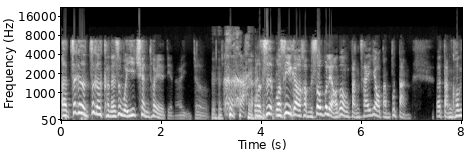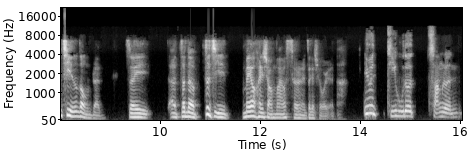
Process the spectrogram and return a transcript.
呃，这个这个可能是唯一劝退的点而已。就 我是我是一个很受不了那种挡拆要挡不挡，呃挡空气那种人，所以呃真的自己。没有很喜欢 Miles Turner 这个球员啊，因为鹈鹕的常人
